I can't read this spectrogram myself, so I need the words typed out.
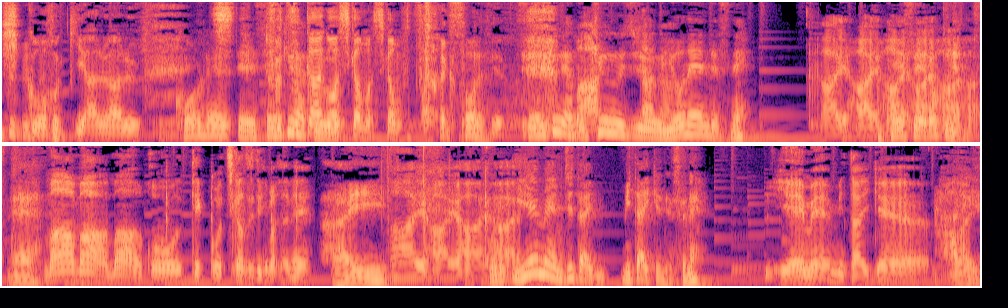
飛行機あるある。これ、えー、二日後、し1900かも、しかも二日後。そうです。1994年ですね。はいはいはいはい。平成6年です。ね。まあまあまあ、こう、結構近づいてきましたね。はい。はいはいはいこれ、イはい。エメン自体未体験ですよね。イエメン未体験。はい。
